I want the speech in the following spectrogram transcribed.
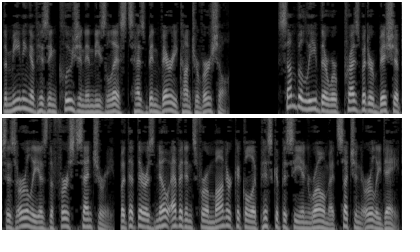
the meaning of his inclusion in these lists has been very controversial. Some believe there were presbyter bishops as early as the 1st century, but that there is no evidence for a monarchical episcopacy in Rome at such an early date.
